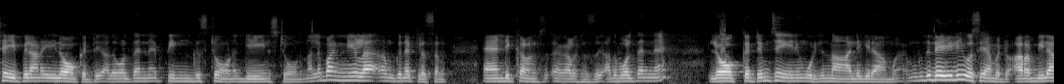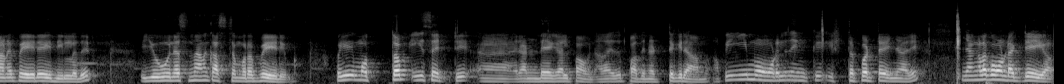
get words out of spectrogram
ഷേപ്പിലാണ് ഈ ലോക്കറ്റ് അതുപോലെ തന്നെ പിങ്ക് സ്റ്റോൺ ഗ്രീൻ സ്റ്റോൺ നല്ല ഭംഗിയുള്ള നമുക്ക് നെക്ലസ്സാണ് ആന്റി കളക്ഷൻസ് കളക്ഷൻസ് അതുപോലെ തന്നെ ലോക്കറ്റും ചെയിനും കൂടിയിട്ട് നാല് ഗ്രാം നമുക്കിത് ഡെയിലി യൂസ് ചെയ്യാൻ പറ്റും. അറബിയിലാണ് പേര് എഴുതിയുള്ളത് യൂനസ് എന്നാണ് കസ്റ്റമറുടെ പേര്. അപ്പോൾ ഈ മൊത്തം ഈ സെറ്റ് രണ്ടേകാൽ പവൻ അതായത് പതിനെട്ട് ഗ്രാം അപ്പോൾ ഈ മോഡൽ നിങ്ങൾക്ക് ഇഷ്ടപ്പെട്ട് കഴിഞ്ഞാൽ ഞങ്ങളെ കോൺടാക്റ്റ് ചെയ്യുക.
